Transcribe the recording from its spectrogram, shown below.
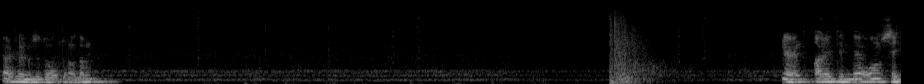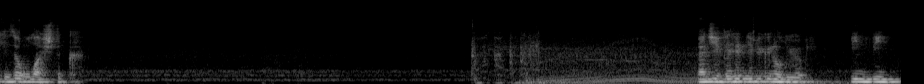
Şarjörümüzü dolduralım. Evet, aletinde 18'e ulaştık. Bence verimli bir gün oluyor. Bin bin.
